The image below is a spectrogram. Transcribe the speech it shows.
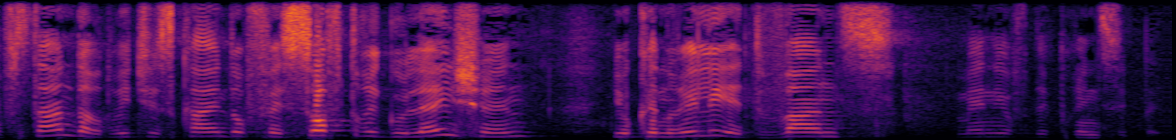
of standard, which is kind of a soft regulation, you can really advance many of the principles.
